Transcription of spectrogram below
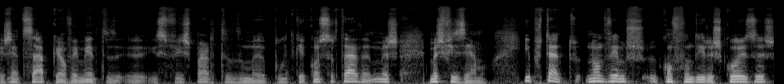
A gente sabe que, obviamente, isso fez parte de uma política concertada, mas, mas fizemos. E, portanto, não devemos confundir as coisas.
